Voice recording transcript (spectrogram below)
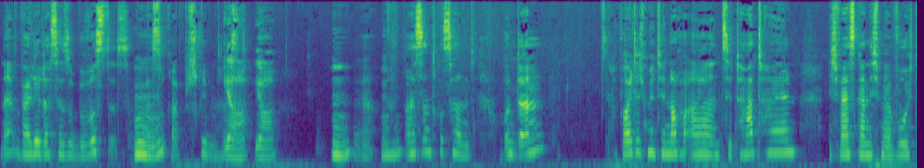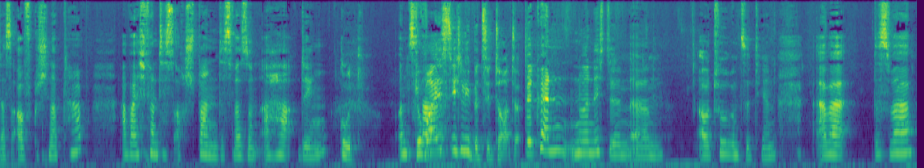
Ne? Weil dir das ja so bewusst ist, was du gerade beschrieben hast. ja, ja. Ja, das ist interessant. Und dann wollte ich mit dir noch äh, ein Zitat teilen. Ich weiß gar nicht mehr, wo ich das aufgeschnappt habe, aber ich fand das auch spannend. Das war so ein Aha-Ding. Gut. Und Du zwar, weißt, ich liebe Zitate. wir können nur nicht den ähm, Autoren zitieren, aber das war,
